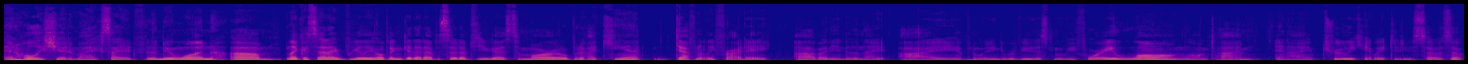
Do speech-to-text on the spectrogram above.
And holy shit, am I excited for the new one. Um, like I said, I really hope I can get that episode up to you guys tomorrow, but if I can't, definitely Friday uh, by the end of the night. I have been waiting to review this movie for a long, long time, and I truly can't wait to do so. So,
